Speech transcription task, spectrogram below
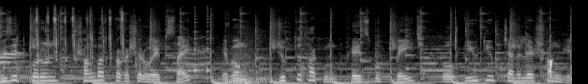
ভিজিট করুন সংবাদ প্রকাশের ওয়েবসাইট এবং যুক্ত থাকুন ফেসবুক পেজ ও ইউটিউব চ্যানেলের সঙ্গে।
